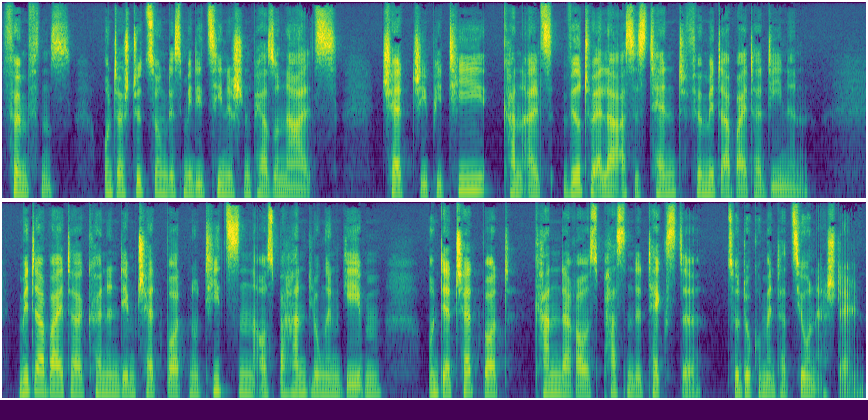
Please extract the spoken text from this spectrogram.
Fünftens. Unterstützung des medizinischen Personals. ChatGPT kann als virtueller Assistent für Mitarbeiter dienen. Mitarbeiter können dem Chatbot Notizen aus Behandlungen geben und der Chatbot kann daraus passende Texte zur Dokumentation erstellen.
